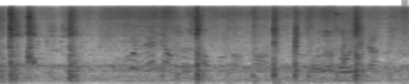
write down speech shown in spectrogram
给我来两份烤，好？的，稍等一下。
